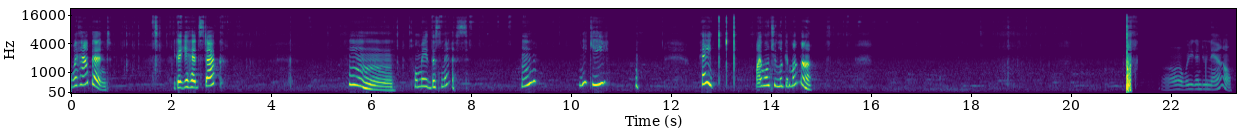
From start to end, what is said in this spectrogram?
what happened? You got your head stuck? Hmm. Who made this mess? Hmm? Nikki? hey, why won't you look at Mama? Oh, what are you going to do now?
